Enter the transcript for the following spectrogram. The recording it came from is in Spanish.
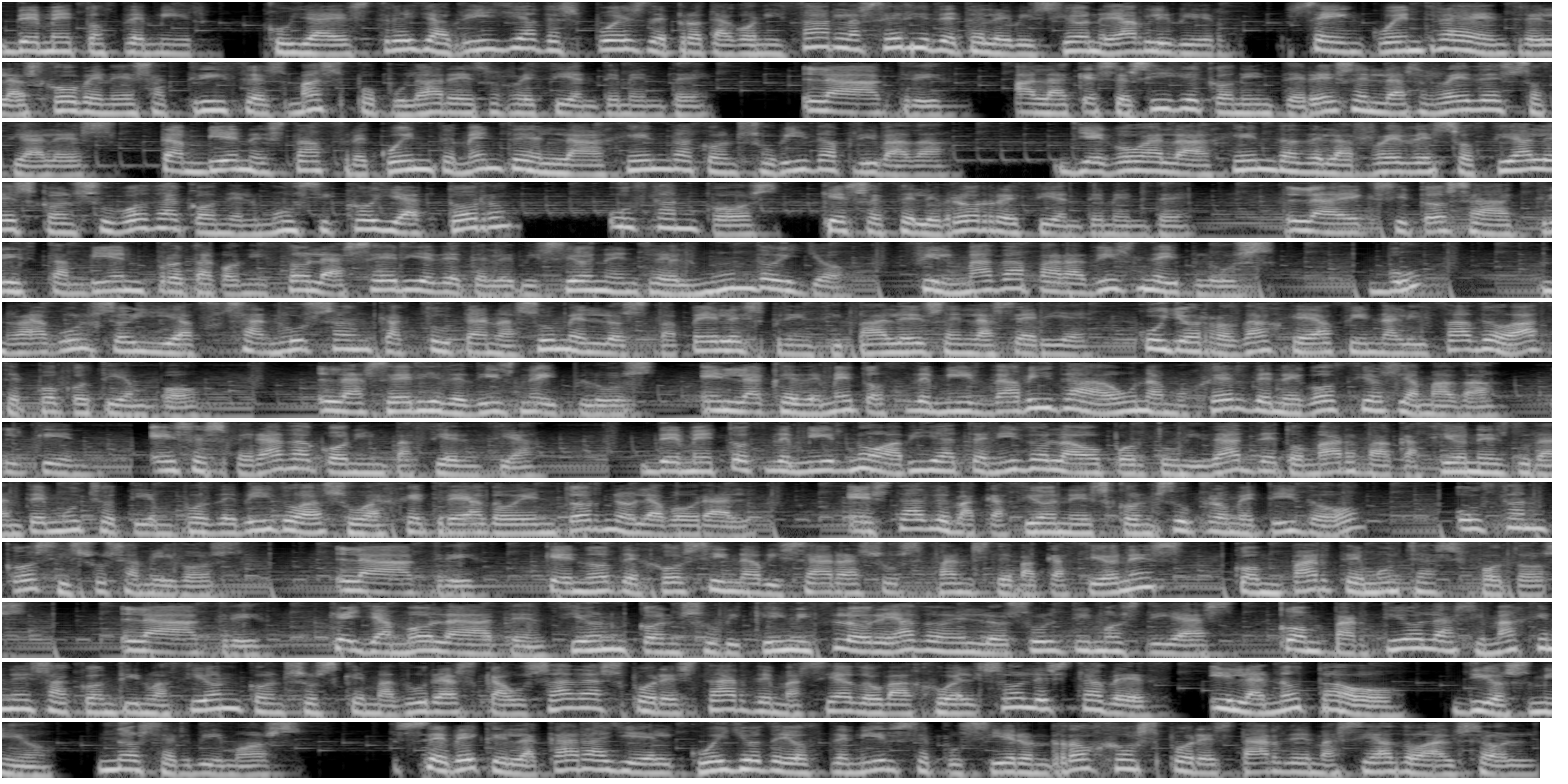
Demet Özdemir, cuya estrella brilla después de protagonizar la serie de televisión Early Bird, se encuentra entre las jóvenes actrices más populares recientemente. La actriz, a la que se sigue con interés en las redes sociales, también está frecuentemente en la agenda con su vida privada. Llegó a la agenda de las redes sociales con su boda con el músico y actor Uzan Kos, que se celebró recientemente. La exitosa actriz también protagonizó la serie de televisión Entre el mundo y yo, filmada para Disney Plus. Bu, Ragul Soy y Afsanur Sankaktutan asumen los papeles principales en la serie, cuyo rodaje ha finalizado hace poco tiempo. La serie de Disney Plus, en la que Demet Özdemir da vida a una mujer de negocios llamada, Ilkin, es esperada con impaciencia. Demet Özdemir no había tenido la oportunidad de tomar vacaciones durante mucho tiempo debido a su ajetreado entorno laboral. Está de vacaciones con su prometido, Uzan Kos y sus amigos. La actriz, que no dejó sin avisar a sus fans de vacaciones, comparte muchas fotos. La actriz, que llamó la atención con su bikini floreado en los últimos días, compartió las imágenes a continuación con sus quemaduras causadas por estar demasiado bajo el sol esta vez, y la nota oh, Dios mío, no servimos. Se ve que la cara y el cuello de Ozdemir se pusieron rojos por estar demasiado al sol.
